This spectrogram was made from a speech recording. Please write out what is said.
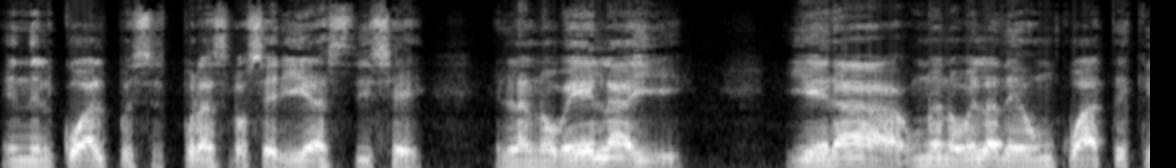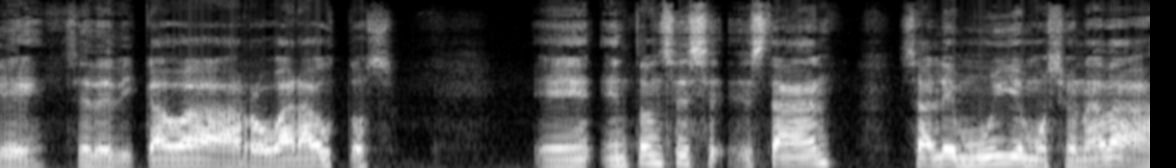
en el cual pues puras groserías dice en la novela y, y era una novela de un cuate que se dedicaba a robar autos. Eh, entonces esta sale muy emocionada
